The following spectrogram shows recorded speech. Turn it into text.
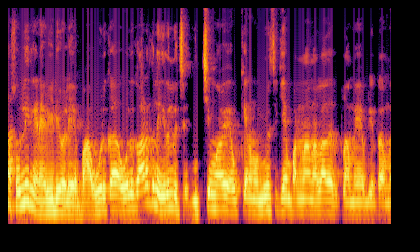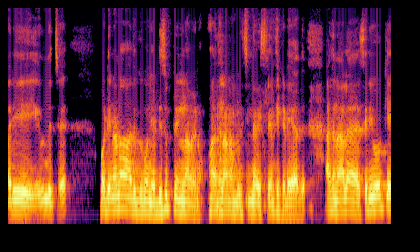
நான் சொல்லியிருக்கேன் வீடியோலயே. பா ஒரு கா ஒரு காலத்துல இருந்துச்சு. நிச்சயமாவே ஓகே நம்ம மியூசிக் ஏன் பண்ணா நல்லா இருக்கலாமே அப்படின்ற மாதிரி இருந்துச்சு. பட் என்னன்னா அதுக்கு கொஞ்சம் டிசிப்ளின்லாம் வேணும். அதெல்லாம் நம்மளுக்கு சின்ன வயசுலேருந்தே கிடையாது. அதனால சரி ஓகே.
